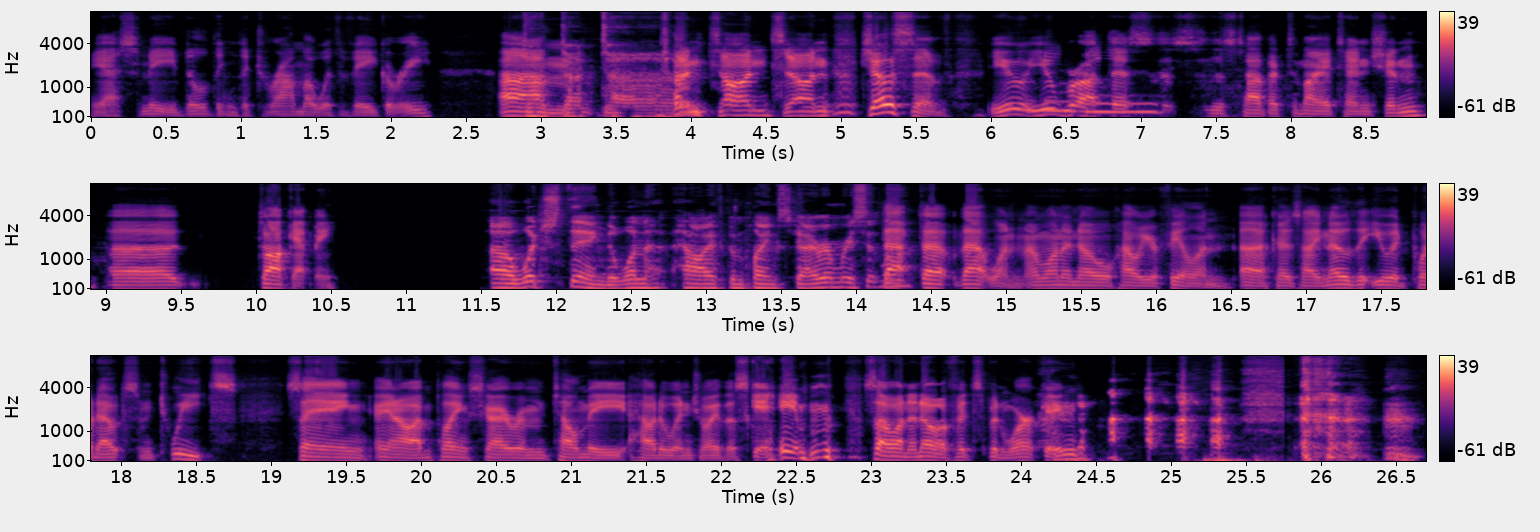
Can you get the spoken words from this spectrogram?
Yes, me building the drama with vagary. Um, dun, dun, dun. dun dun dun. Joseph, you you brought this this, this topic to my attention. Uh, talk at me. Uh, which thing? The one how I've been playing Skyrim recently? That that that one. I want to know how you're feeling because I know that you had put out some tweets saying, you know, I'm playing Skyrim. Tell me how to enjoy this game. so I want to know if it's been working.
